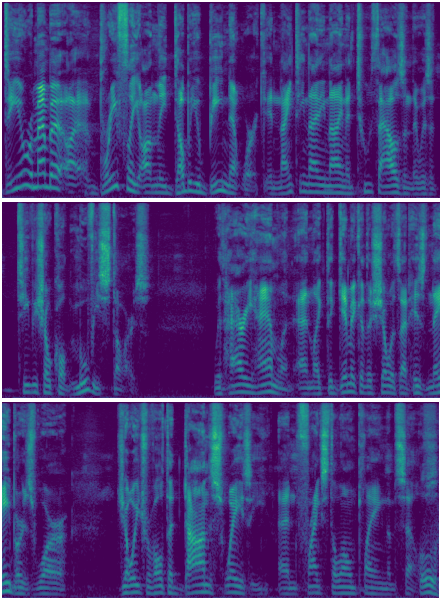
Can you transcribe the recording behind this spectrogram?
Do you remember uh, briefly on the WB network in 1999 and 2000 there was a TV show called Movie Stars with Harry Hamlin and like the gimmick of the show is that his neighbors were Joey Travolta, Don Swayze, and Frank Stallone playing themselves. Ooh,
